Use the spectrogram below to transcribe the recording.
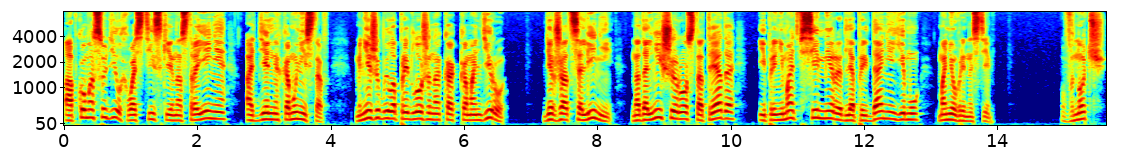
Обком осудил хвостистские настроения отдельных коммунистов. Мне же было предложено как командиру держаться линии на дальнейший рост отряда и принимать все меры для придания ему маневренности. В ночь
